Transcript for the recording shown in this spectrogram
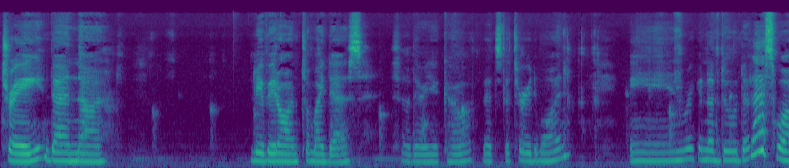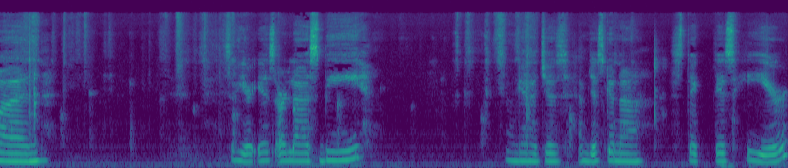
tray than uh, leave it on to my desk. So there you go. That's the third one. And we're gonna do the last one. So here is our last bee I'm gonna just I'm just gonna stick this here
